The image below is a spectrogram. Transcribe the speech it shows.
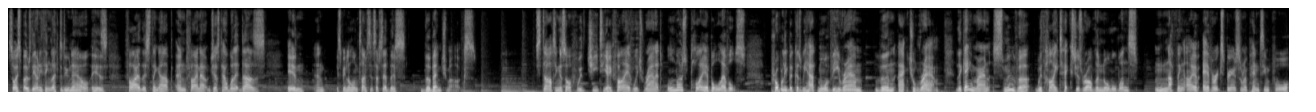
So I suppose the only thing left to do now is fire this thing up and find out just how well it does in, and it's been a long time since I've said this, the benchmarks. Starting us off with GTA 5, which ran at almost playable levels. Probably because we had more VRAM than actual RAM. The game ran smoother with high textures rather than normal ones. Nothing I have ever experienced on a Pentium 4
